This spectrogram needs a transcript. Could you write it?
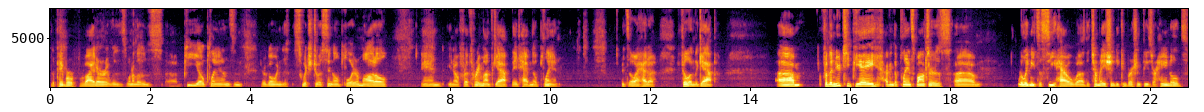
the payroll provider. It was one of those uh, PEO plans, and they're going to switch to a single employer model. And, you know, for a three month gap, they'd have no plan. And so I had to fill in the gap. Um, for the new TPA, I think the plan sponsors um, really need to see how uh, the termination deconversion fees are handled,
